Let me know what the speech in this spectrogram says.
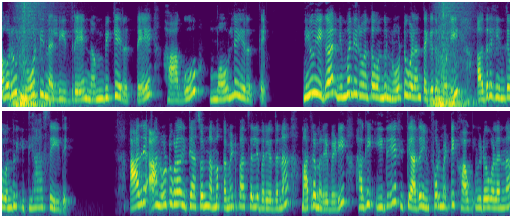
ಅವರು ನೋಟಿನಲ್ಲಿ ಇದ್ರೆ ನಂಬಿಕೆ ಇರುತ್ತೆ ಹಾಗೂ ಮೌಲ್ಯ ಇರುತ್ತೆ. ನೀವು ಈಗ ನಿಮ್ಮಲ್ಲಿರುವಂಥ ಒಂದು ನೋಟುಗಳನ್ನು ತೆಗೆದು ನೋಡಿ, ಅದರ ಹಿಂದೆ ಒಂದು ಇತಿಹಾಸ ಇದೆ. ಆದರೆ ಆ ನೋಟುಗಳ ಇತಿಹಾಸವನ್ನು ನಮ್ಮ ಕಮೆಂಟ್ ಬಾಕ್ಸಲ್ಲಿ ಬರೆಯೋದನ್ನು ಮಾತ್ರ ಮರೆಯಬೇಡಿ. ಹಾಗೆ ಇದೇ ರೀತಿಯಾದ ಇನ್ಫಾರ್ಮೇಟಿವ್ ಹಾಗೂ ವಿಡಿಯೋಗಳನ್ನು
